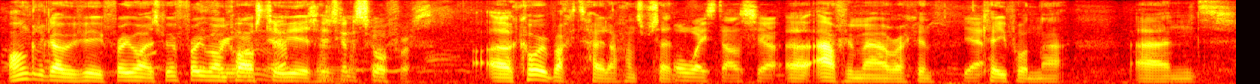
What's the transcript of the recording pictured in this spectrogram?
I'm going to go with you. 3 1. It's been 3 1 past two years. Who's going to score for us? Uh, Corey Blackett Taylor, 100%. Always does, yeah. Uh, Alfie May, I reckon. Yeah. Keep on that. And.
